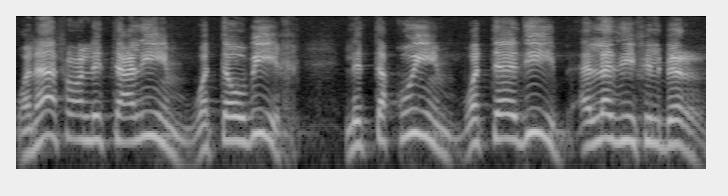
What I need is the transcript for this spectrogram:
ونافع للتعليم والتوبيخ للتقويم والتأديب الذي في البر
